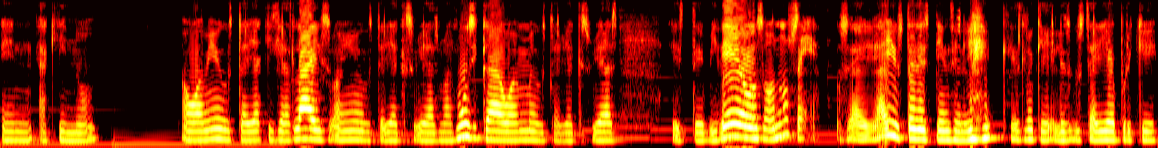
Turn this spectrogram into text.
en, aquí, ¿no? O a mí me gustaría que hicieras likes, o a mí me gustaría que subieras más música, o a mí me gustaría que subieras este, videos, o no sé. O sea, ahí ustedes piénsenle qué es lo que les gustaría, porque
